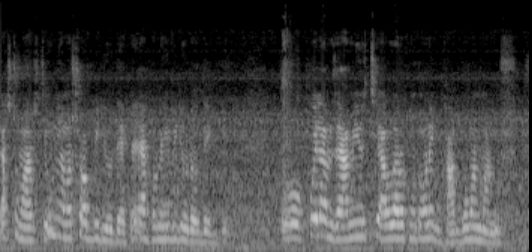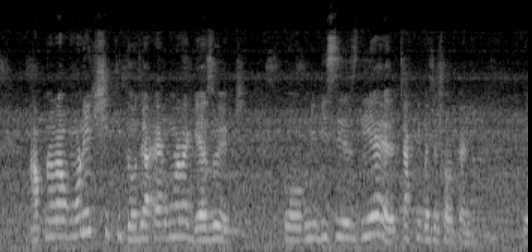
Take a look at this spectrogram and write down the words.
কাস্টমার আসছে, উনি আমার সব ভিডিও দেখে, এখন এই ভিডিওটাও দেখবে। তো কইলাম যে, আমি হচ্ছি আল্লাহর রহমত অনেক ভাগ্যবান মানুষ। আপনারা অনেক শিক্ষিত, যা ওনারা গ্র্যাজুয়েট তো উনি বিসিএস দিয়ে চাকরি পেয়েছে সরকারি। তো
